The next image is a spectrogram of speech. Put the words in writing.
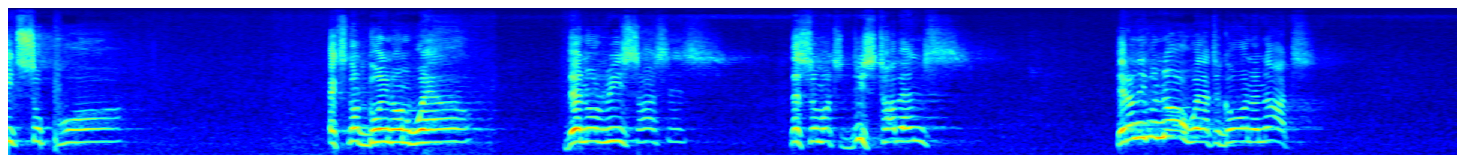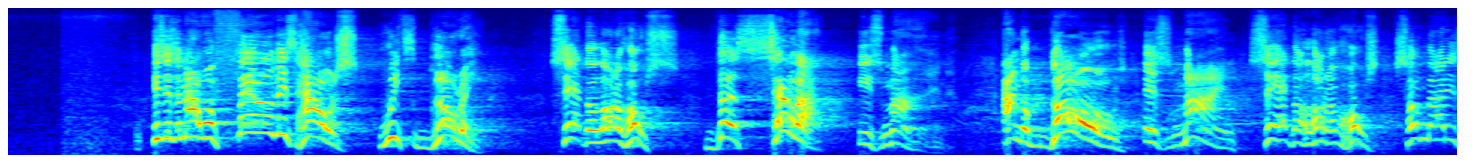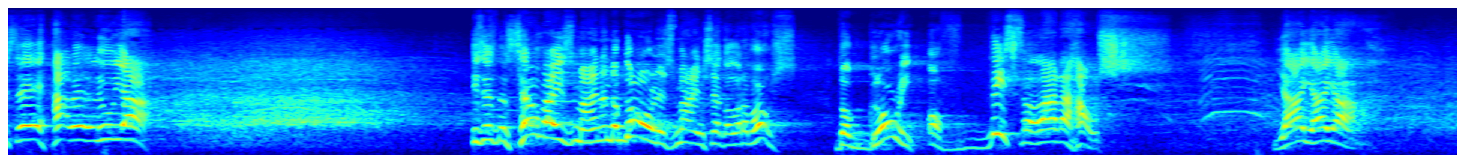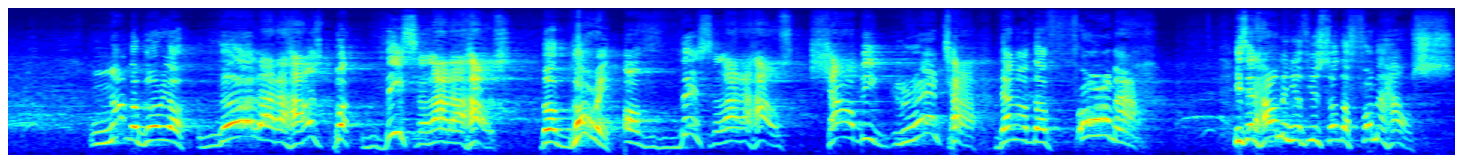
It's so poor. It's not going on well. There are no resources. There's so much disturbance. They don't even know whether to go on or not. He says, And I will fill this house with glory, said the Lord of hosts. The silver is mine, and the gold is mine, said the Lord of hosts. Somebody say, Hallelujah. He says, The silver is mine and the gold is mine, said the Lord of hosts. The glory of this latter house. Yeah, yeah, yeah. Not the glory of the latter house, but this latter house. The glory of this latter house shall be greater than of the former. He said, How many of you saw the former house?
